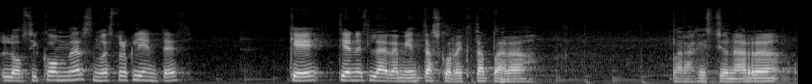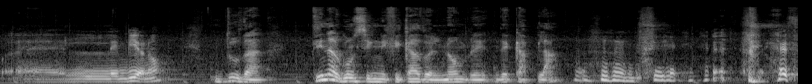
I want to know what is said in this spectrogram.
los e-commerce, nuestros clientes, que tienes las herramientas correctas para, para gestionar el envío, ¿no? Duda, ¿tiene algún significado el nombre de Capla? sí.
